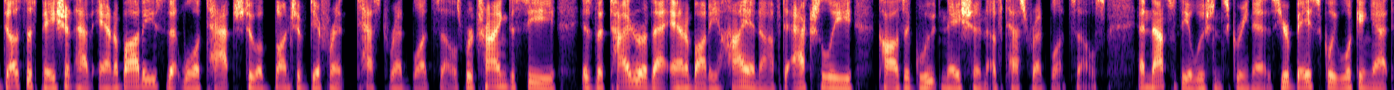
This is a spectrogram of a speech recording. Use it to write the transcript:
does this patient have antibodies that will attach to a bunch of different test red blood cells? We're trying to see is the titer of that antibody high enough to actually cause agglutination of test red blood cells? And that's what the elution screen is. You're basically looking at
